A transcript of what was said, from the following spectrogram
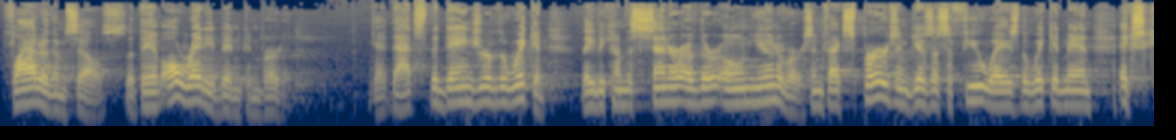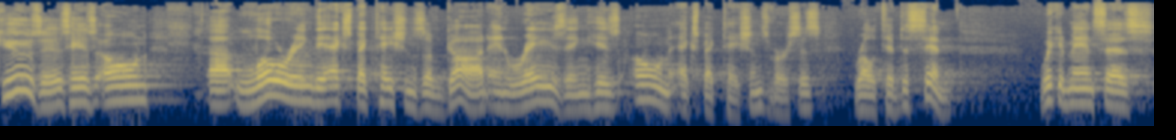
Flatter themselves that they have already been converted. Okay, that's the danger of the wicked. They become the center of their own universe. In fact, Spurgeon gives us a few ways the wicked man excuses his own uh, lowering the expectations of God and raising his own expectations versus relative to sin. Wicked man says,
